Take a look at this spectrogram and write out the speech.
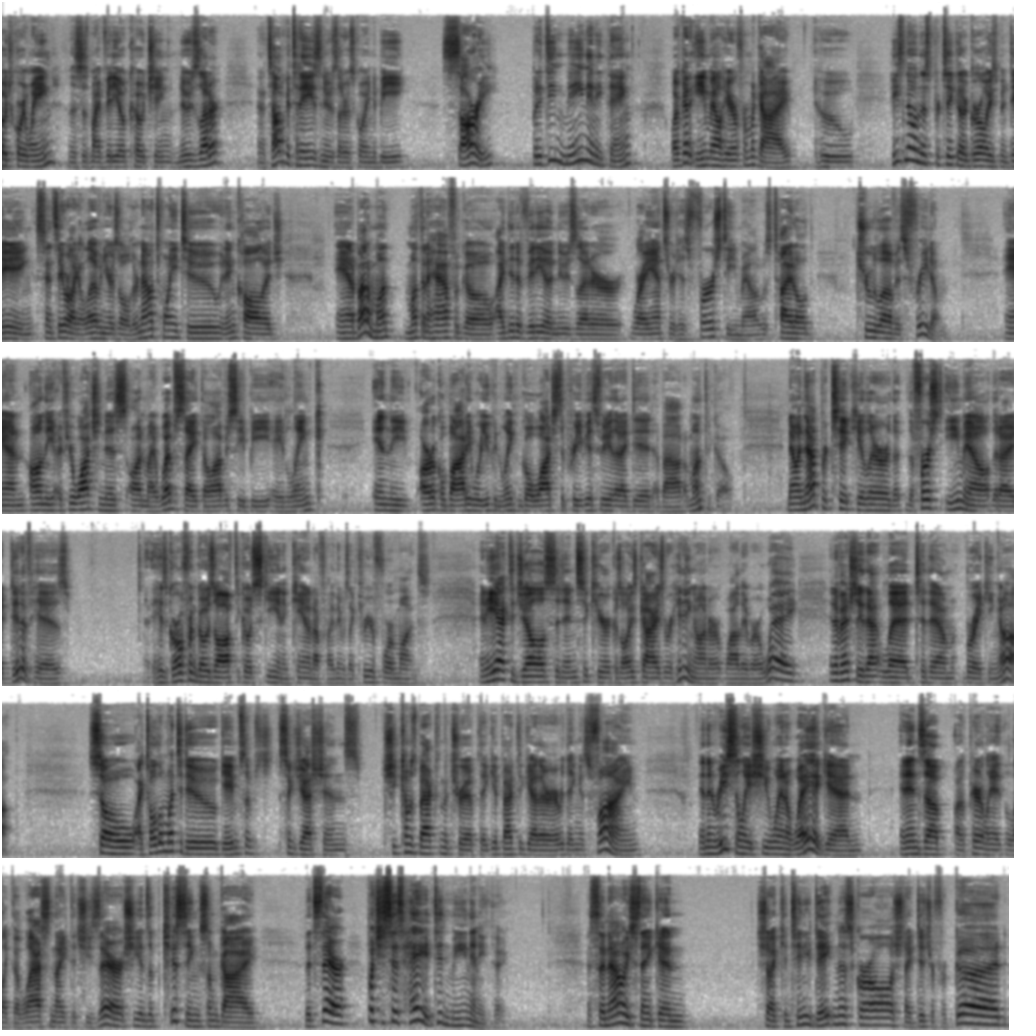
Coach Corey Wayne. This is my video coaching newsletter. And the topic of today's newsletter is going to be sorry, but it didn't mean anything. Well, I've got an email here from a guy who he's known this particular girl he's been dating since they were like 11 years old. They're now 22 and in college. And about a month, month and a half ago, I did a video newsletter where I answered his first email. It was titled "True Love Is Freedom." And on the, if you're watching this on my website, there'll obviously be a link in the article body where you can link and go watch the previous video that I did about a month ago. Now, in that particular, the, the first email that I did of his, his girlfriend goes off to go skiing in Canada for I think it was like three or four months. And he acted jealous and insecure because all these guys were hitting on her while they were away. And eventually that led to them breaking up. So I told him what to do, gave him some suggestions. She comes back from the trip, they get back together, everything is fine. And then recently she went away again and ends up apparently like the last night that she's there, she ends up kissing some guy that's there, but she says, "Hey, it didn't mean anything." And so now he's thinking, should I continue dating this girl? Should I ditch her for good?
